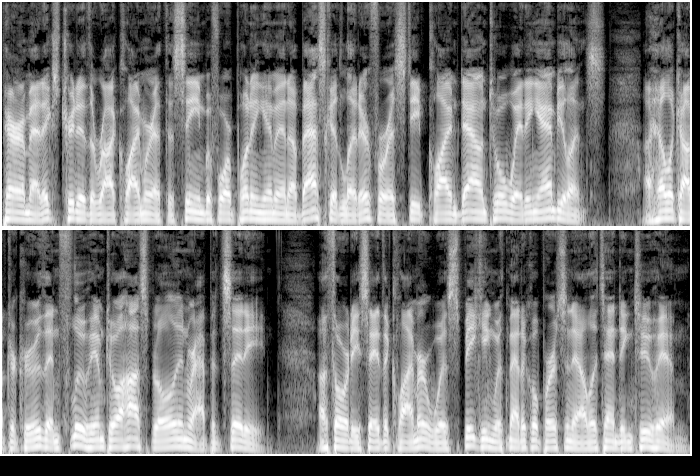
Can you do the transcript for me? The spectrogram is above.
Paramedics treated the rock climber at the scene before putting him in a basket litter for a steep climb down to a waiting ambulance. A helicopter crew then flew him to a hospital in Rapid City. Authorities say the climber was speaking with medical personnel attending to him.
